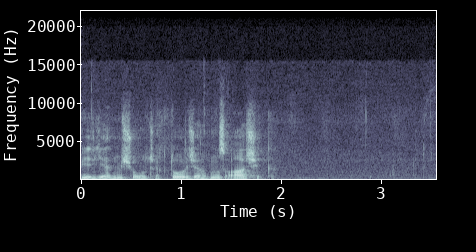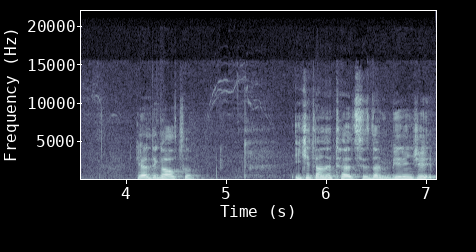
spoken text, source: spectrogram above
1 gelmiş olacak. Doğru cevabımız A şıkkı. Geldik 6. İki tane telsizden birinci,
